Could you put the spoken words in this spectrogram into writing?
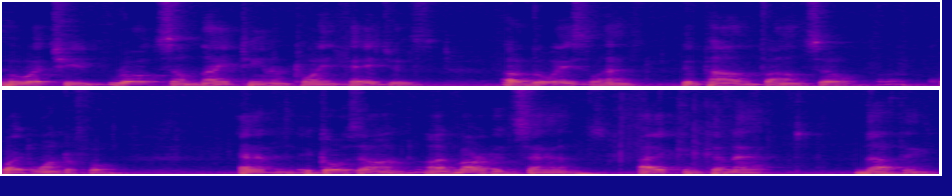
in which he wrote some 19 or 20 pages of the wasteland the Pound found so quite wonderful. And it goes on, on Margate Sands, I can connect nothing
